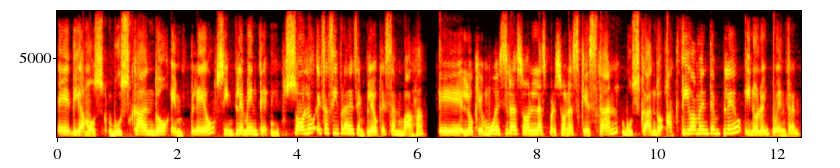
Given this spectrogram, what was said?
eh, digamos, buscando empleo, simplemente solo esa cifra de desempleo que es tan baja, eh, lo que muestra son las personas que están buscando activamente empleo y no lo encuentran,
